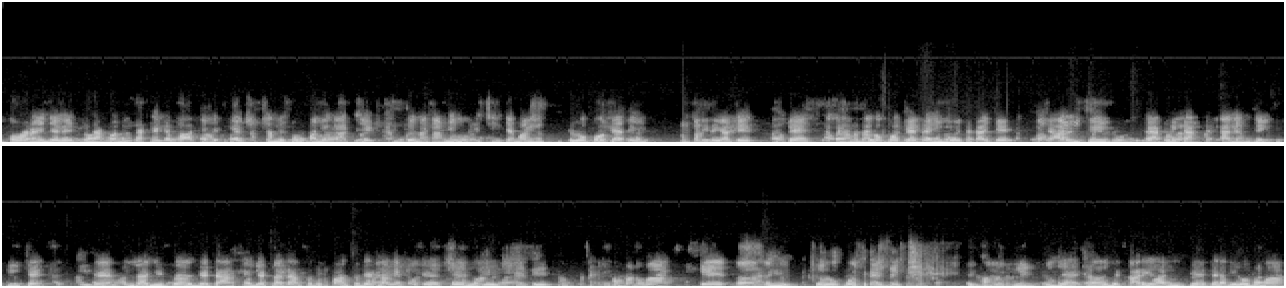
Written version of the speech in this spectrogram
ધોરણે જે વેચી નાખવાની ક્યાંક ને ક્યાંક વાત છે, તેના કારણે મોટી સંખ્યામાં લોકો છે પડી રહ્યા છે. તે ઘણા બધા લોકો છે તે અહીં જોઈ શકાય છે કે આરએનસી ક્યાંક ને ક્યાંક થઈ ચૂકી છે. જે અંદાજિત જે ચારસો જેટલા, ચારસો થી પાંચસો જેટલા લોકો છે તે અહીં જોઈ શકાય છે. પ્રમાણમાં જે અહીં જે લોકો છે જે કાર્યવાહી છે તેના વિરોધમાં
